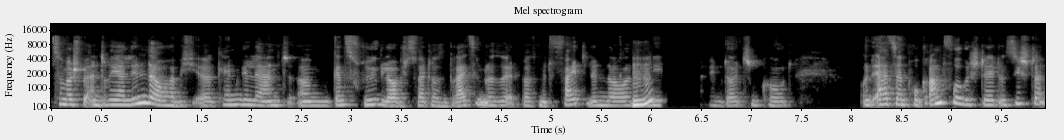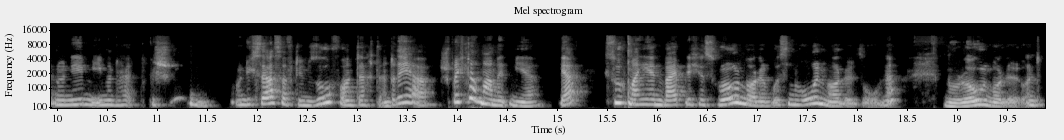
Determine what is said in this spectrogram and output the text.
zum Beispiel Andrea Lindau habe ich äh, kennengelernt, ähm, ganz früh, glaube ich, 2013 oder so etwas mit Veit Lindau, mhm. dem deutschen Code. Und er hat sein Programm vorgestellt und sie stand nur neben ihm und hat geschrieben. Und ich saß auf dem Sofa und dachte, Andrea, sprich doch mal mit mir. Ja, ich suche mal hier ein weibliches Role Model. Wo ist ein Role Model so, ne? Ein Role Model. Und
